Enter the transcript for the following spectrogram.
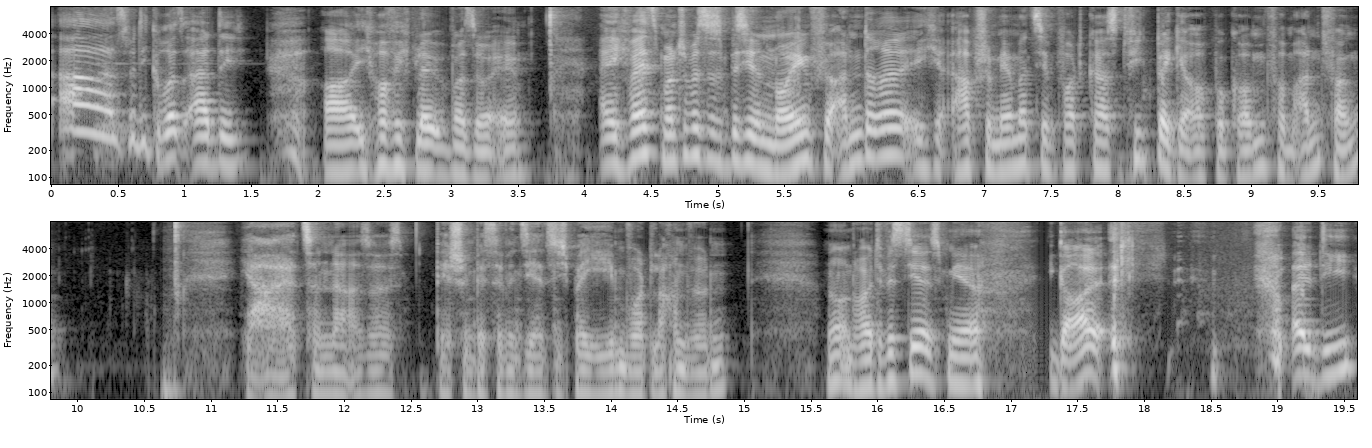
ah, das finde ich großartig. Oh, ich hoffe, ich bleibe immer so, ey. Ich weiß, manchmal ist es ein bisschen annoying für andere. Ich habe schon mehrmals im Podcast Feedback ja auch bekommen vom Anfang. Ja, Herr Zander, also es wäre schon besser, wenn Sie jetzt nicht bei jedem Wort lachen würden. Ne, und heute wisst ihr, ist mir egal. Weil die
